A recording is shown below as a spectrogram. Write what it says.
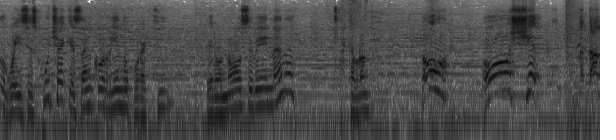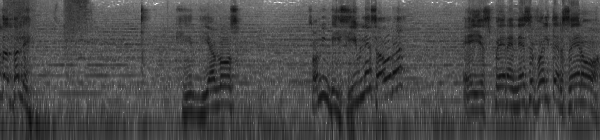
Güey, se escucha que están corriendo por aquí, pero no se ve nada. Ah, cabrón. ¡Oh! ¡Oh, shit! Da- da- dale. ¿Qué diablos? ¿Son invisibles ahora? Ey, esperen, ese fue el tercero.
